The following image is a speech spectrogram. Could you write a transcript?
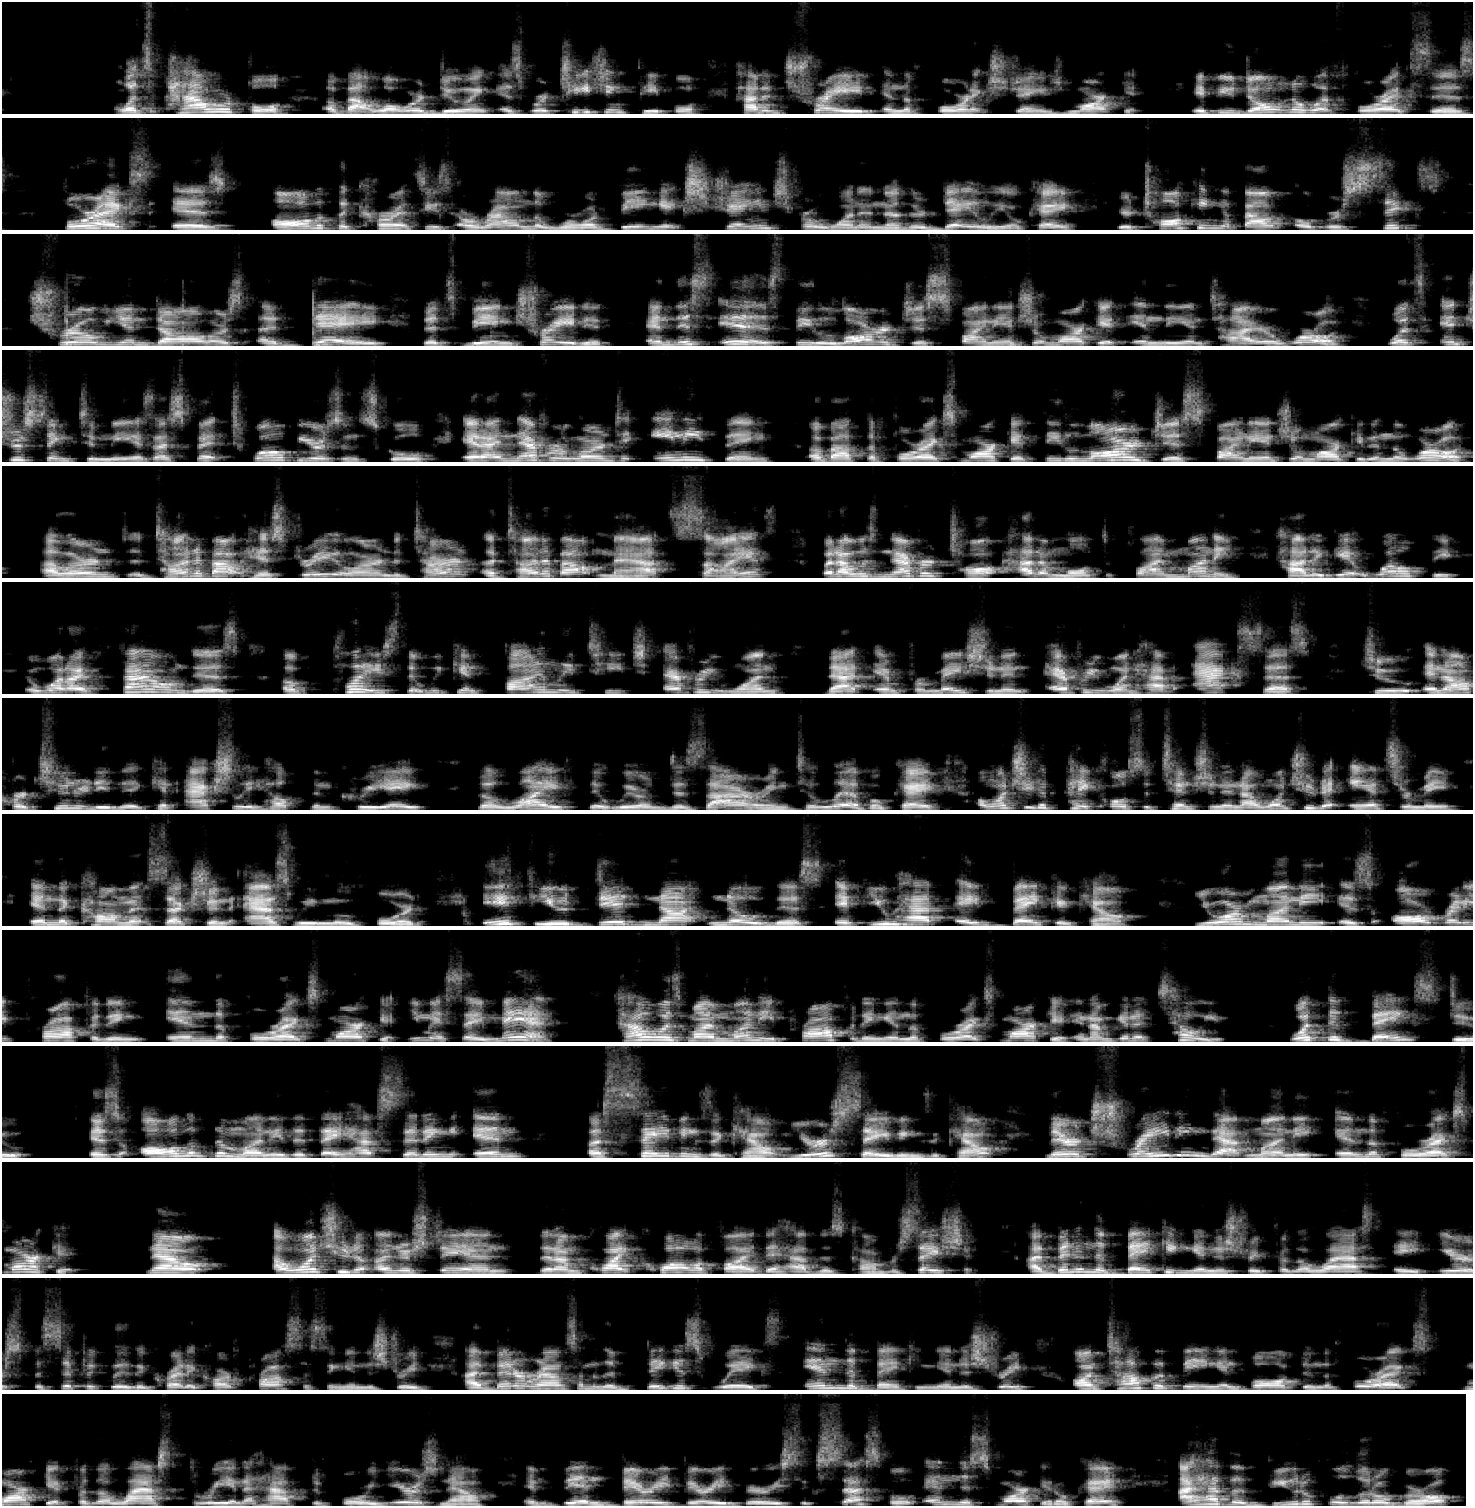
What's powerful about what we're doing is we're teaching people how to trade in the foreign exchange market. If you don't know what Forex is, Forex is all of the currencies around the world being exchanged for one another daily, okay? You're talking about over 6 trillion dollars a day that's being traded. And this is the largest financial market in the entire world. What's interesting to me is I spent 12 years in school and I never learned anything about the Forex market, the largest financial market in the world. I learned a ton about history, I learned a ton, a ton about math, science, but I was never taught how to multiply money, how to get wealthy. And what I found is a place that we can finally teach everyone that information and everyone have access to an opportunity that can actually help them create the life that we are desiring to live. Okay. I want you to pay close attention and I want you to answer me in the comment section as we move forward. If you did not know this, if you have a bank account, your money is already profiting in the Forex market. You may say, man, how is my money profiting in the Forex market? And I'm going to tell you what the banks do is all of the money that they have sitting in a savings account, your savings account, they're trading that money in the Forex market. Now, I want you to understand that I'm quite qualified to have this conversation. I've been in the banking industry for the last eight years, specifically the credit card processing industry. I've been around some of the biggest wigs in the banking industry, on top of being involved in the Forex market for the last three and a half to four years now, and been very, very, very successful in this market. Okay. I have a beautiful little girl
